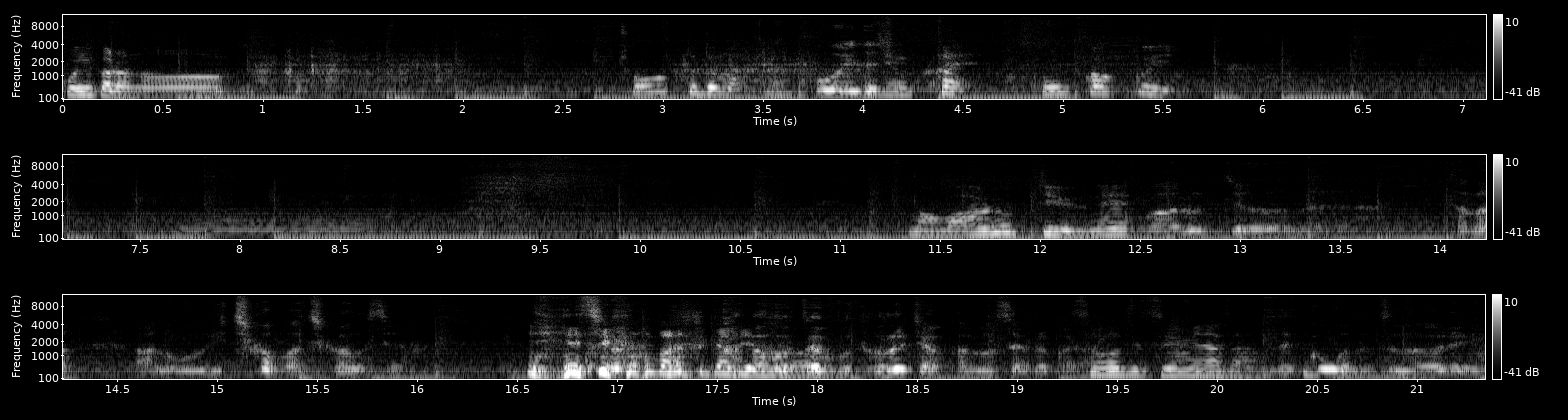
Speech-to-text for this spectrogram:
こいいからな。ちょっとでもこういいでしょ。でっかい。こうかっこいい。まあ割るっていうね。割るっていうのはねただあの一か八かですよ。一か八かです片方 全よ部取れちゃう可能性あるから。そうですよ皆さん。根っこまでつながりゃいいか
